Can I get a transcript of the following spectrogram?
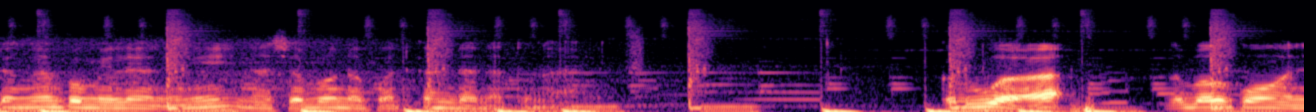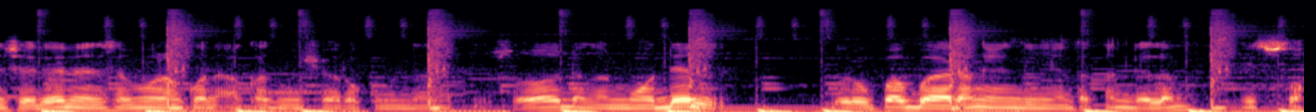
dengan pemilihan ini nasabah mendapatkan dana tunai. Kedua lembaga keuangan syariah dan nasabah melakukan akad musyarakah mutanakisah dengan model berupa barang yang dinyatakan dalam isah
